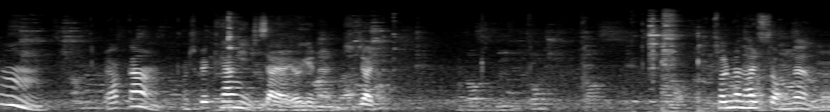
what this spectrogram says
음, 약간 우즈벡 향이 있어요. 여기는 진짜 설명할 수 없는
